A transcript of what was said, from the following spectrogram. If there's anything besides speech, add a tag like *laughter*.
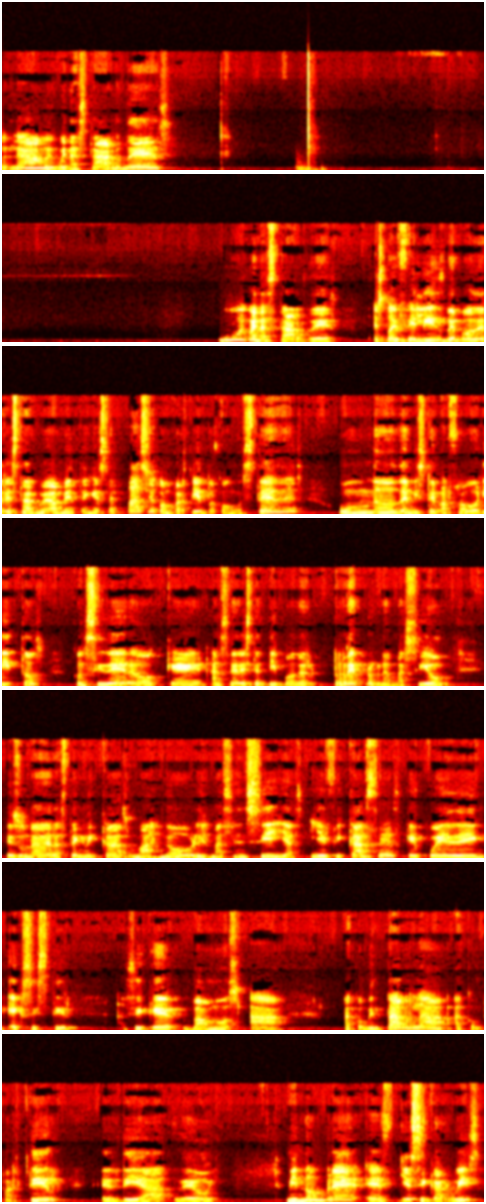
Hola, muy buenas tardes. Muy buenas tardes. Estoy feliz de poder estar nuevamente en este espacio compartiendo con ustedes uno de mis temas favoritos. Considero que hacer este tipo de reprogramación es una de las técnicas más nobles, más sencillas y eficaces que pueden existir. Así que vamos a, a comentarla, a compartir el día de hoy. Mi nombre es Jessica Ruiz.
